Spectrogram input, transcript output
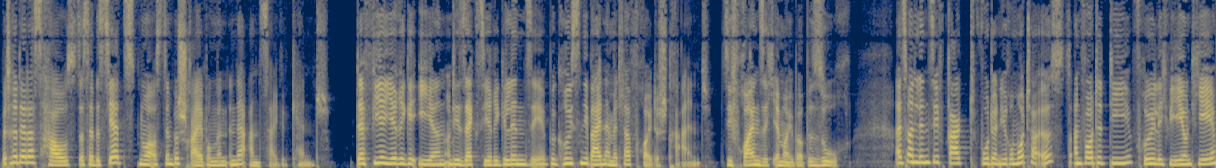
betritt er das Haus, das er bis jetzt nur aus den Beschreibungen in der Anzeige kennt. Der vierjährige Ian und die sechsjährige Lindsay begrüßen die beiden Ermittler freudestrahlend. Sie freuen sich immer über Besuch. Als man Lindsay fragt, wo denn ihre Mutter ist, antwortet die, fröhlich wie eh und je,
